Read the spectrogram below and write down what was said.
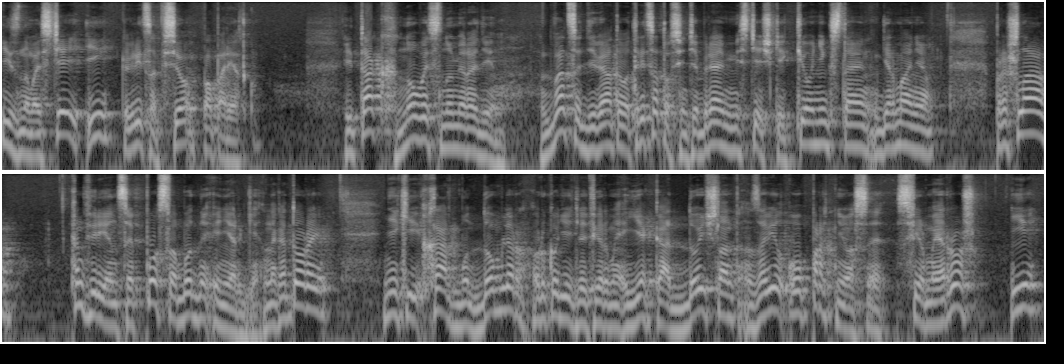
из новостей и, как говорится, все по порядку. Итак, новость номер один. 29-30 сентября в местечке Кёнигстайн, Германия, прошла конференция по свободной энергии, на которой некий Хартмут Доблер, руководитель фирмы ЕК Deutschland, заявил о партнерстве с фирмой Roche и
